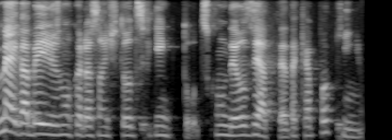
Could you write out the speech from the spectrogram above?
mega beijo no coração de todos, fiquem todos com Deus e até daqui a pouquinho.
